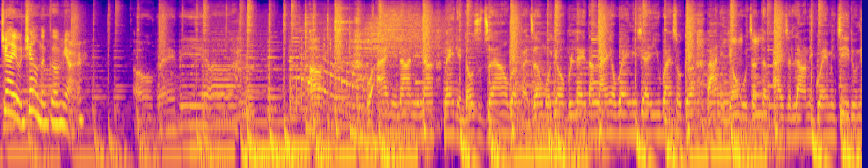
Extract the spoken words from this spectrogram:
居然有这样的歌名儿。我爱你，那你呢？每天都是这样问，反正我又不累，当然要为你写一万首歌，把你拥护着、疼爱着，让你闺蜜嫉妒你。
